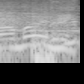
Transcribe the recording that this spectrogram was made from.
甘いね。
